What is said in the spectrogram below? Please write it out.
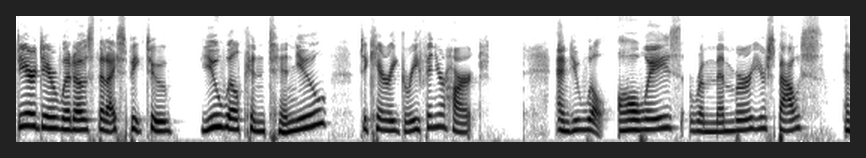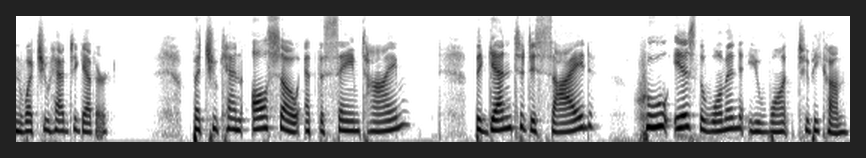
dear dear widows that i speak to you will continue to carry grief in your heart and you will always remember your spouse and what you had together but you can also, at the same time, begin to decide who is the woman you want to become.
